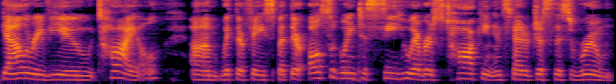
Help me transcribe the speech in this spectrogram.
gallery view tile um, with their face but they're also going to see whoever's talking instead of just this room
